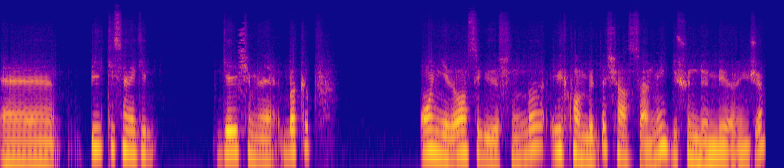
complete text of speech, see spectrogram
Ee, bir iki seneki gelişimine bakıp 17-18 yaşında ilk 11'de şans vermeyi düşündüğüm bir oyuncu.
